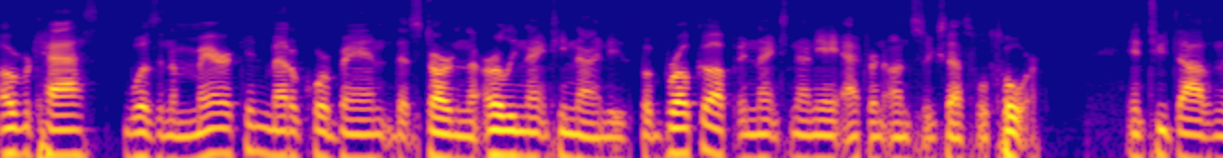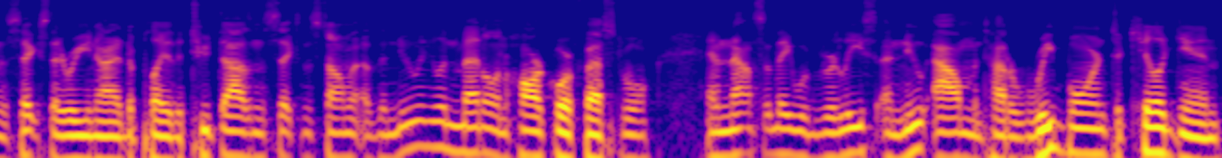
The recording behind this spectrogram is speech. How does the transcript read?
Overcast was an American metalcore band that started in the early 1990s but broke up in 1998 after an unsuccessful tour. In 2006, they reunited to play the 2006 installment of the New England Metal and Hardcore Festival and announced that they would release a new album entitled Reborn to Kill Again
